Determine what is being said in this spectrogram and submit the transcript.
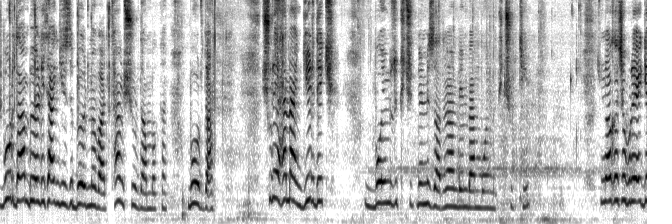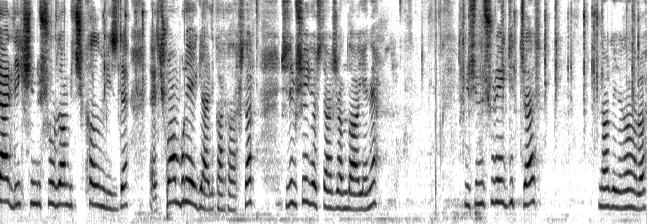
Buradan böyle tane gizli bölme var. Tam şuradan bakın. Buradan. Şuraya hemen girdik. Boyumuzu küçültmemiz lazım. Hemen benim ben boyumu küçülteyim. Şimdi arkadaşlar buraya geldik. Şimdi şuradan bir çıkalım biz de. Evet şu an buraya geldik arkadaşlar. Size bir şey göstereceğim daha yeni. Şimdi, şimdi şuraya gideceğiz. Neredeydi lan ora?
